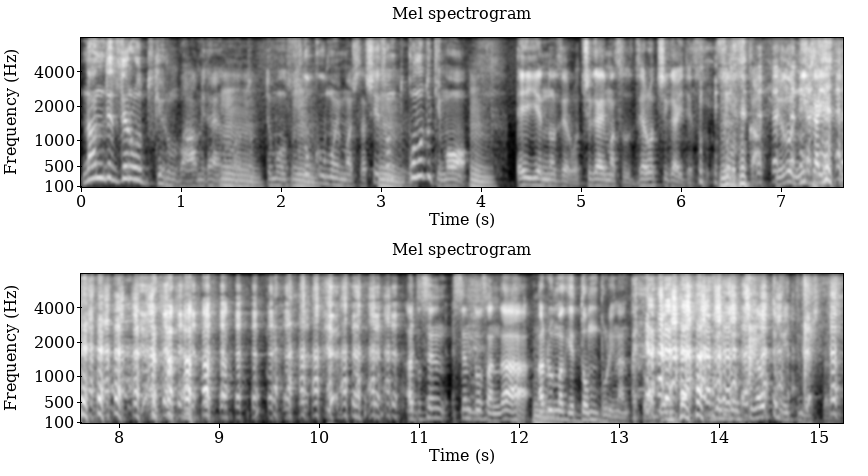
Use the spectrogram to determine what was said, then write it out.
なんでゼロをつけるわみたいなのがとってもすごく思いましたし、そのこの時も、永遠のゼロ違いますゼロ違いです。そうですか？っていうのを2回言って。ましたあとせん銭湯さんがアルマゲドンブリなんかと全然違うっても言ってましたね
